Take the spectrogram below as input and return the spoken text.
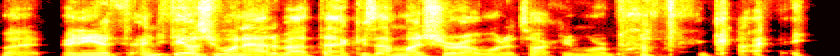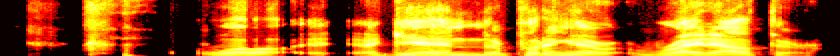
But any anything else you want to add about that? Because I'm not sure I want to talk anymore about that guy. well, again, they're putting it right out there.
